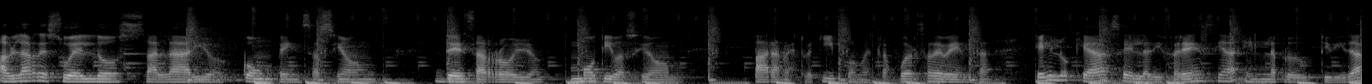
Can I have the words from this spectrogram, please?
Hablar de sueldos, salario, compensación, desarrollo, motivación para nuestro equipo, nuestra fuerza de venta, es lo que hace la diferencia en la productividad,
